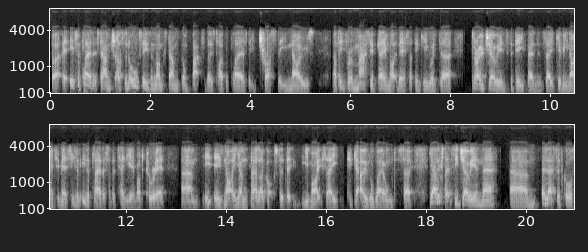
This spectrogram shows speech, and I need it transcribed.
But it's a player that Stam trusts, and all season long, Stam's gone back to those type of players that he trusts, that he knows. I think for a massive game like this, I think he would uh, throw Joey into the deep end and say, "Give me 90 minutes." He's a, he's a player that's had a 10-year-odd career. Um, he, he's not a young player like Oxford that you might say could get overwhelmed. So, yeah, I'd expect to see Joey in there, um, unless, of course,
